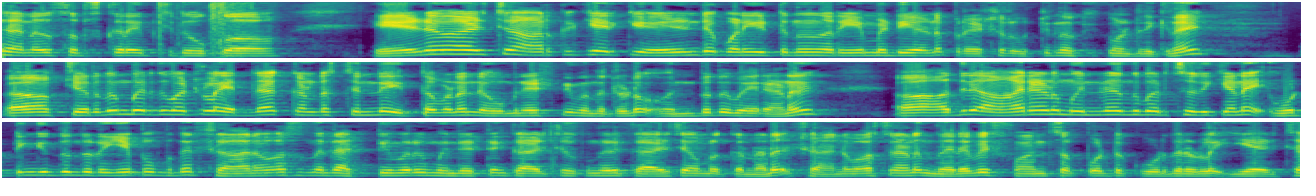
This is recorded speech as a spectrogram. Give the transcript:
ചാനൽ സബ്സ്ക്രൈബ് ചെയ്ത് നോക്കുക. ഏഴാഴ്ച ആർക്കൊക്കെ ആയിരിക്കും ഏഴിന്റെ പണി കിട്ടുന്നതെന്ന് അറിയാൻ വേണ്ടിയാണ് പ്രേക്ഷകർ ഉറ്റുനോക്കിക്കൊണ്ടിരിക്കുന്നത്. ചെറുതും വലുതുമായിട്ടുള്ള എല്ലാ കണ്ടസ്റ്റന്റിനും ഇത്തവണ നോമിനേഷനിൽ വന്നിട്ടുണ്ട്. ഒൻപത് പേരാണ്. അതിൽ ആരാണ് മുന്നിലെന്ന് പരിശോധിക്കുകയാണ് വോട്ടിംഗ് യുദ്ധം തുടങ്ങിയപ്പോൾ മുതൽ ഷാനവാസ് നല്ല അട്ടിമറി മുന്നേറ്റം കാഴ്ചവെക്കുന്ന ഒരു കാഴ്ച നമ്മൾ കണ്ടത് ഷാനവാസിനാണ് നിലവിൽ ഫാൻ സപ്പോർട്ട് കൂടുതലുള്ള ഈ ആഴ്ച.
